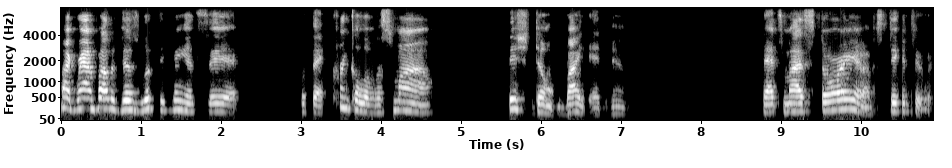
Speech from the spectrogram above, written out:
My grandfather just looked at me and said, with that crinkle of a smile, fish don't bite at noon. That's my story, and I'm sticking to it.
